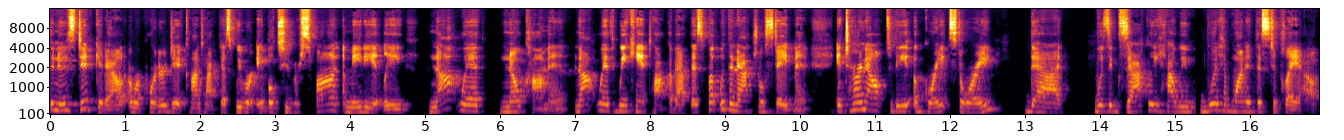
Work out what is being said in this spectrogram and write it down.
The news did get out. A reporter did contact us. We were able to respond immediately, not with no comment, not with we can't talk about this, but with an actual statement. It turned out to be a great story that was exactly how we would have wanted this to play out.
